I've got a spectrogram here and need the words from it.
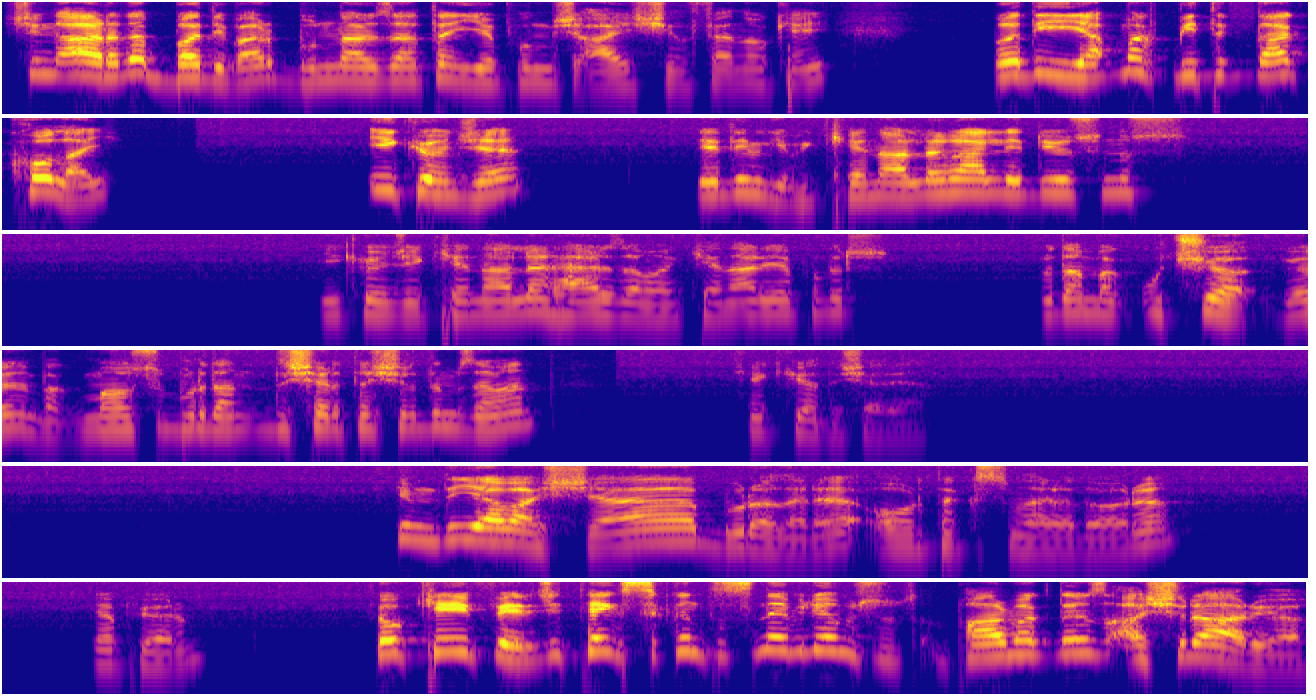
Şimdi arada body var. Bunlar zaten yapılmış. Eye shield falan okey. Body'yi yapmak bir tık daha kolay. İlk önce dediğim gibi kenarları hallediyorsunuz. İlk önce kenarlar her zaman kenar yapılır. Buradan bak uçuyor. Gördün mü? Bak mouse'u buradan dışarı taşırdığım zaman çekiyor dışarıya. Şimdi yavaşça buraları orta kısımlara doğru yapıyorum. Çok keyif verici. Tek sıkıntısı ne biliyor musunuz? Parmaklarınız aşırı ağrıyor.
